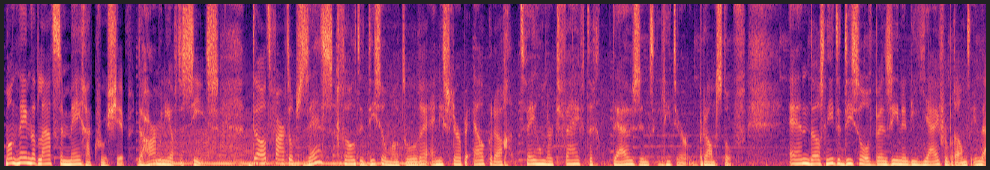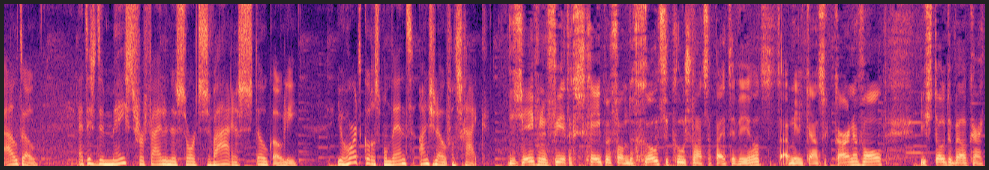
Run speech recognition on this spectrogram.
Want neem dat laatste mega cruise ship, de Harmony of the Seas. Dat vaart op zes grote dieselmotoren en die slurpen elke dag 250.000 liter brandstof. En dat is niet de diesel of benzine die jij verbrandt in de auto. Het is de meest vervuilende soort zware stookolie. Je hoort correspondent Angelo van Schaik. De 47 schepen van de grootste cruisemaatschappij ter wereld, het Amerikaanse Carnival, die stoten bij elkaar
